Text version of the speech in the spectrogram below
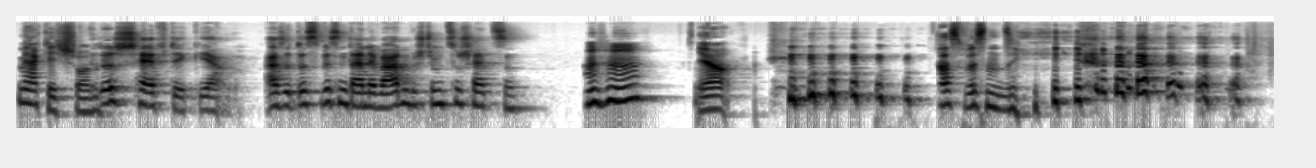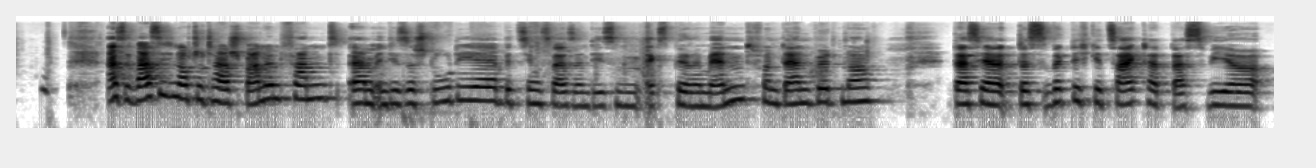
merke ich schon. Das ist heftig, ja. Also das wissen deine Waden bestimmt zu schätzen. Mhm, ja. das wissen sie. also was ich noch total spannend fand ähm, in dieser Studie, beziehungsweise in diesem Experiment von Dan Büttner, dass ja das wirklich gezeigt hat, dass wir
